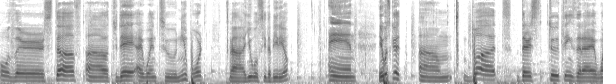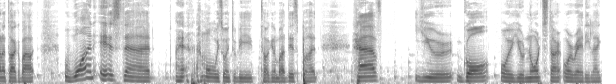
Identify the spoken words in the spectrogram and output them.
other stuff. Uh, today I went to Newport. Uh, you will see the video, and it was good. Um, but there's two things that I want to talk about. One is that I, I'm always going to be talking about this, but have your goal or your north star already like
